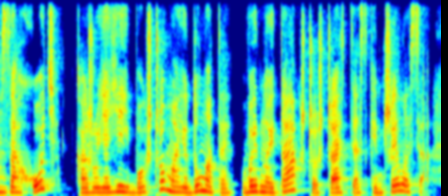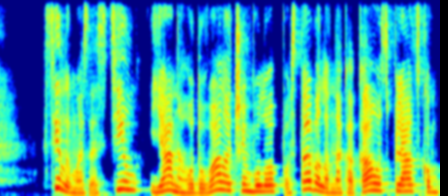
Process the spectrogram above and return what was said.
заходь, кажу я їй, бо що маю думати? Видно й так, що щастя скінчилося. Сіли ми за стіл, я нагодувала чим було, поставила на какао з пляцком.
